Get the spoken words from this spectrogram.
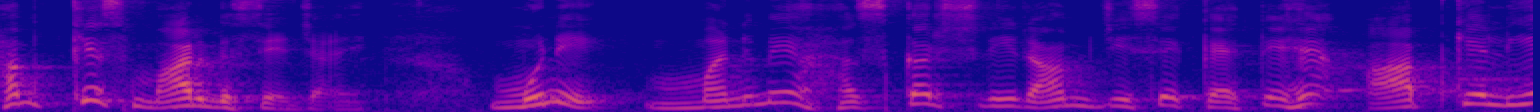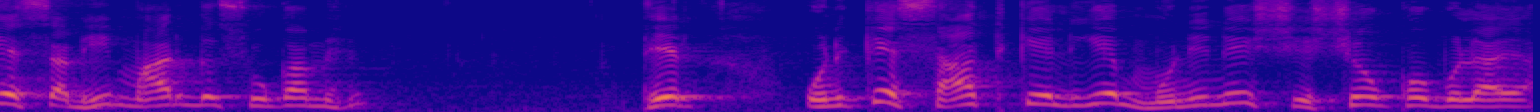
हम किस मार्ग से जाएँ? मुनि मन में हंसकर श्री राम जी से कहते हैं, आपके लिए सभी मार्ग सुगम हैं। फिर उनके साथ के लिए मुनि ने शिष्यों को बुलाया।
